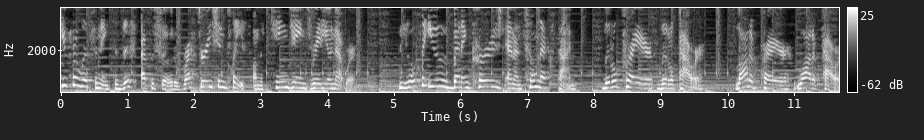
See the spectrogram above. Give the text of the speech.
Thank you for listening to this episode of Restoration Place on the King James Radio Network. We hope that you have been encouraged, and until next time, little prayer, little power. Lot of prayer, lot of power.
